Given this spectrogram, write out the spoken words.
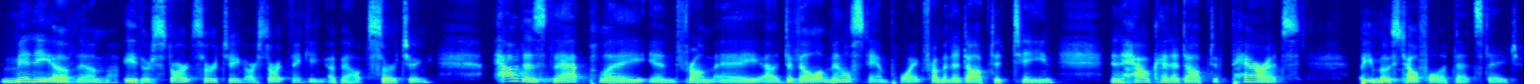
many of them either start searching or start thinking about searching. How does that play in from a, a developmental standpoint from an adopted teen? And how can adoptive parents be most helpful at that stage?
